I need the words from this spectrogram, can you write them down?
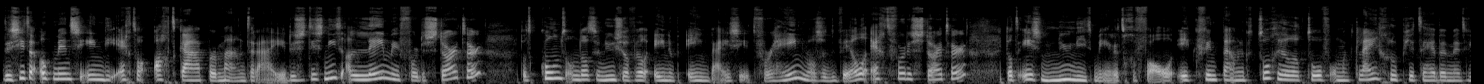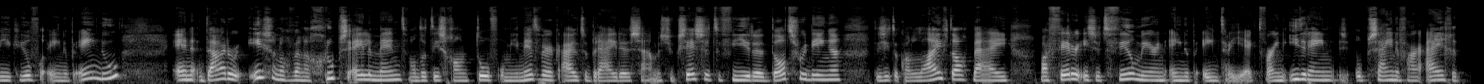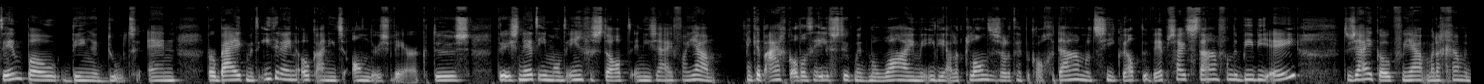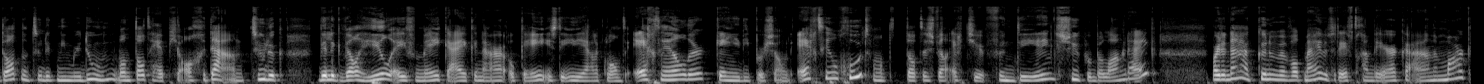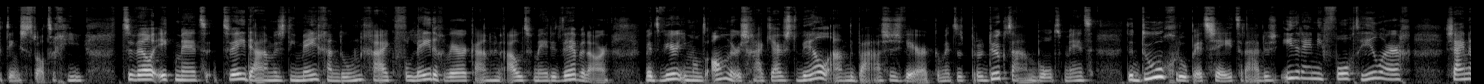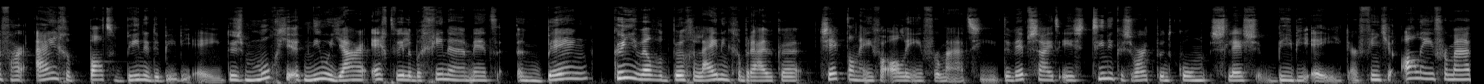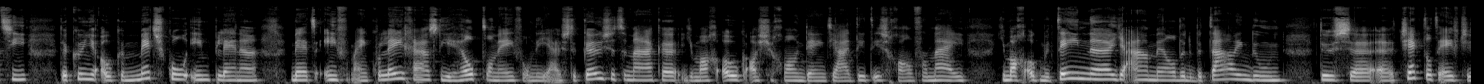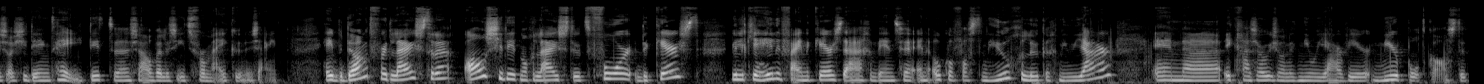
Er zitten ook mensen in die echt al 8k per maand draaien. Dus het is niet alleen meer voor de starter. Dat komt omdat er nu zoveel één op één bij zit. Voorheen was het wel echt voor de starter. Dat is nu niet meer het geval. Ik vind het namelijk toch heel tof om een klein groepje te hebben met wie ik heel veel één op één doe. En daardoor is er nog wel een groepselement, want het is gewoon tof om je netwerk uit te breiden, samen successen te vieren, dat soort dingen. Er zit ook een live dag bij, maar verder is het veel meer een één op één traject waarin iedereen op zijn of haar eigen tempo dingen doet en waarbij ik met iedereen ook aan iets anders werk. Dus er is net iemand ingestapt en die zei van ja, ik heb eigenlijk al dat hele stuk met mijn why, mijn ideale klanten, zo dat heb ik al gedaan. Dat zie ik wel op de website staan van de BBA. Toen zei ik ook van ja, maar dan gaan we dat natuurlijk niet meer doen, want dat heb je al gedaan. Tuurlijk wil ik wel heel even meekijken naar, oké, is de ideale klant echt helder? Ken je die persoon echt heel goed? Want dat is wel echt je fundering, super belangrijk. Maar daarna kunnen we, wat mij betreft, gaan werken aan een marketingstrategie. Terwijl ik met twee dames die mee gaan doen, ga ik volledig werken aan hun automated webinar. Met weer iemand anders ga ik juist wel aan de basis werken. Met het productaanbod, met de doelgroep, et cetera. Dus iedereen die volgt heel erg zijn of haar eigen pad binnen de BBA. Dus mocht je het nieuwe jaar echt willen beginnen met een bang, kun je wel wat begeleiding gebruiken? Check dan even alle informatie. De website is tinekezwart.com slash bba. Daar vind je alle informatie. Daar kun je ook een matchcall inplannen met een van mijn collega's. Die helpt dan even om de juiste keuze te maken. Je mag ook als je gewoon denkt, ja, dit is gewoon voor mij. Je mag ook meteen uh, je aanmelden, de betaling doen. Dus uh, check dat eventjes als je denkt, hey, dit zou wel eens iets voor mij kunnen zijn. Hey, bedankt voor het luisteren. Als je dit nog luistert voor de kerst, wil ik je hele fijne kerstdagen wensen. En ook alvast een heel gelukkig nieuwjaar. En uh, ik ga sowieso in het nieuwe jaar weer meer podcasten.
